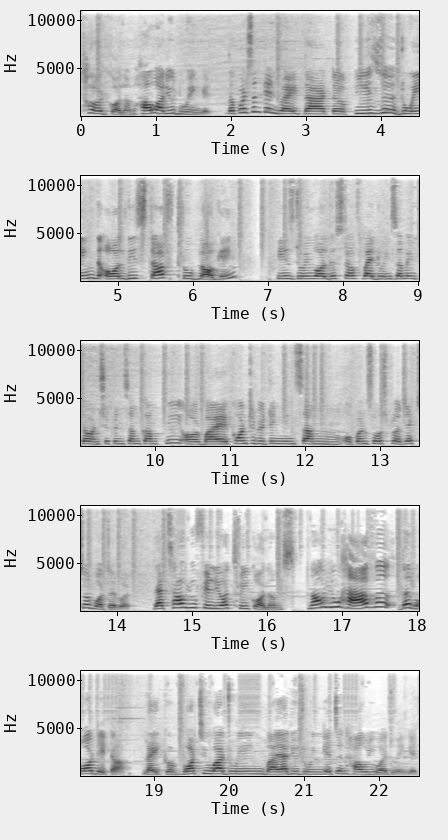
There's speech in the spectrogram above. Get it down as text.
third column. How are you doing it? The person can write that uh, he is doing the, all this stuff through blogging. He is doing all this stuff by doing some internship in some company or by contributing in some open source projects or whatever that's how you fill your three columns. Now you have uh, the raw data like uh, what you are doing, why are you doing it, and how you are doing it.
